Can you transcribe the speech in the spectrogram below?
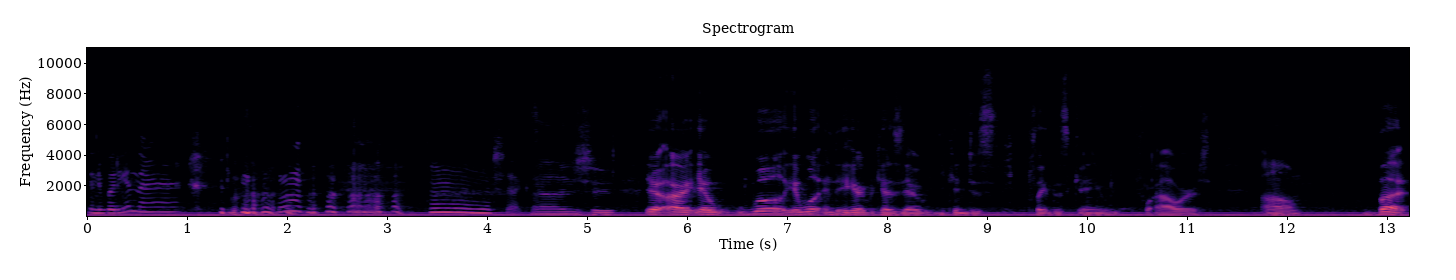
Anybody in there? Mm, shucks. Ah, shoot. Yeah, all right. Yeah, we'll yeah we'll end it here because yeah you can just play this game for hours. Um, but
